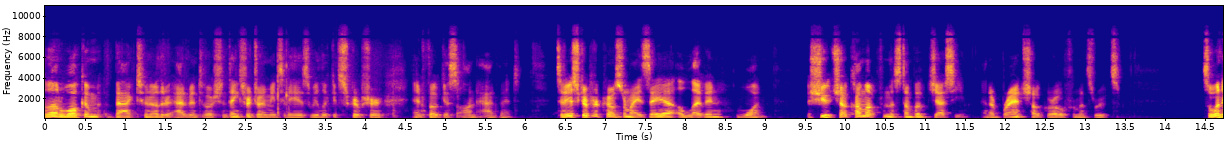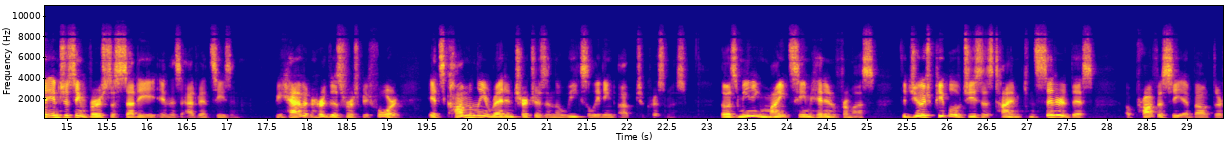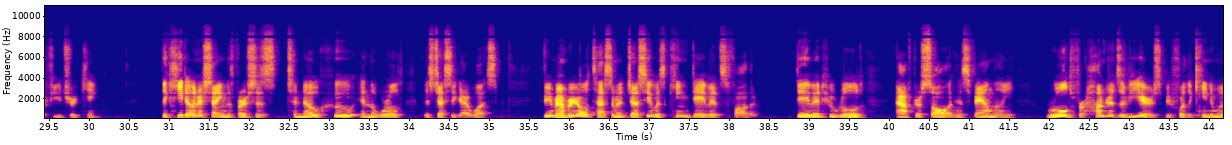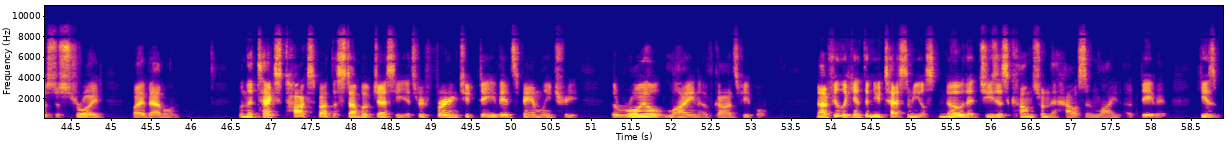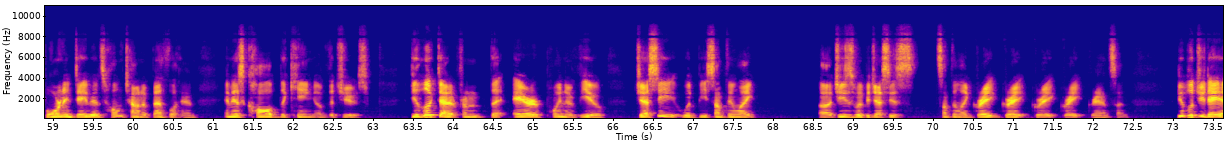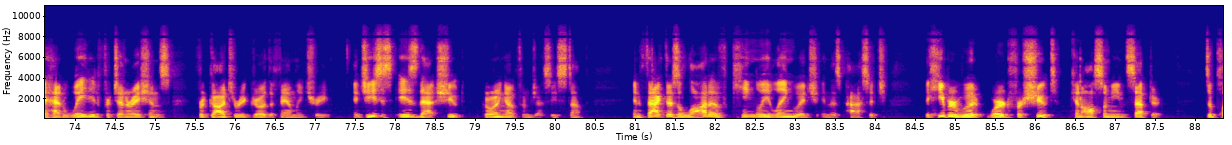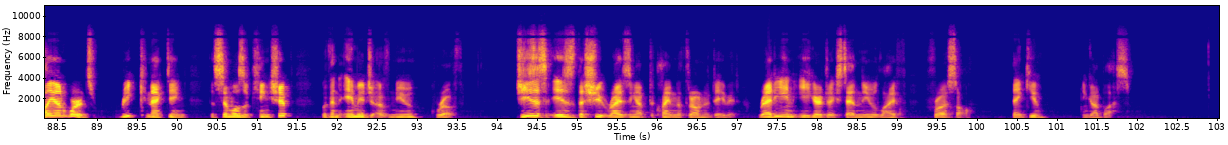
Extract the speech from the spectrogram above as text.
Hello and welcome back to another Advent devotion. Thanks for joining me today as we look at scripture and focus on Advent. Today's scripture comes from Isaiah 11 1. A shoot shall come up from the stump of Jesse, and a branch shall grow from its roots. So, what an interesting verse to study in this Advent season. If you haven't heard this verse before, it's commonly read in churches in the weeks leading up to Christmas. Though its meaning might seem hidden from us, the Jewish people of Jesus' time considered this a prophecy about their future king. The key to understanding this verse is to know who in the world this Jesse guy was. If you remember your Old Testament, Jesse was King David's father. David, who ruled after Saul and his family, ruled for hundreds of years before the kingdom was destroyed by Babylon. When the text talks about the stump of Jesse, it's referring to David's family tree, the royal line of God's people. Now, if you're looking at the New Testament, you'll know that Jesus comes from the house and line of David. He is born in David's hometown of Bethlehem and is called the King of the Jews. If you looked at it from the heir point of view, Jesse would be something like uh, Jesus would be Jesse's something like great, great, great, great grandson. People of Judea had waited for generations for God to regrow the family tree, and Jesus is that shoot growing up from Jesse's stump. In fact, there's a lot of kingly language in this passage. The Hebrew word for shoot can also mean scepter. It's a play on words, reconnecting the symbols of kingship with an image of new growth. Jesus is the shoot rising up to claim the throne of David, ready and eager to extend new life for us all. Thank you, and God bless.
